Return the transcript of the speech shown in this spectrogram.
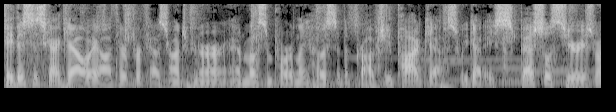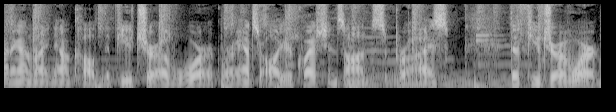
Hey, this is Scott Galloway, author, professor, entrepreneur, and most importantly, host of the Prop G podcast. We got a special series running on right now called The Future of Work, where I answer all your questions on surprise, the future of work.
